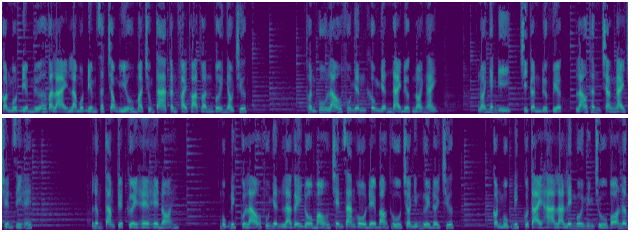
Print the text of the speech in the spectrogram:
còn một điểm nữa và lại là một điểm rất trọng yếu mà chúng ta cần phải thỏa thuận với nhau trước. Thuần vu lão phu nhân không nhẫn nại được nói ngay. Nói nhanh đi, chỉ cần được việc, lão thân chẳng ngại chuyện gì hết. Lâm Tam Tuyệt cười hề hề nói. Mục đích của lão phu nhân là gây đổ máu trên giang hồ để báo thù cho những người đời trước. Còn mục đích của tài hạ là lên ngôi minh chủ võ lâm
